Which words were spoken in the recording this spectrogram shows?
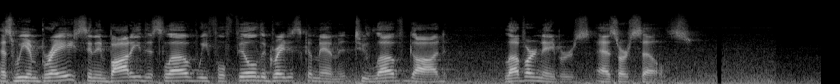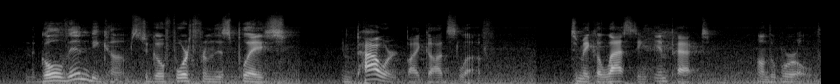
As we embrace and embody this love, we fulfill the greatest commandment to love God, love our neighbors as ourselves. And the goal then becomes to go forth from this place empowered by God's love to make a lasting impact on the world.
